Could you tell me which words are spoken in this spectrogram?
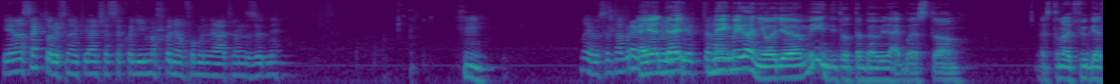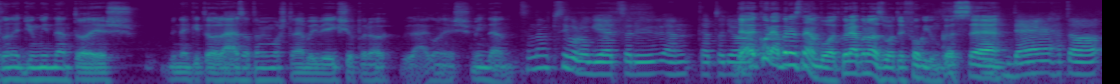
Én a szektor is nagyon kíváncsi leszek, hogy így most hogyan fog minden átrendeződni. Hm. Na jó, szerintem De, Brexit de hirtelen- még, még annyi, hogy mi indította be a világba ezt a, ezt a nagy függetlenedjünk mindentől, és mindenkitől lázat, ami mostanában hogy végig söpör a világon, és minden. Szerintem pszichológia egyszerűen, tehát hogy a... De korábban ez nem volt. Korábban az volt, hogy fogjunk össze, De hát a,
